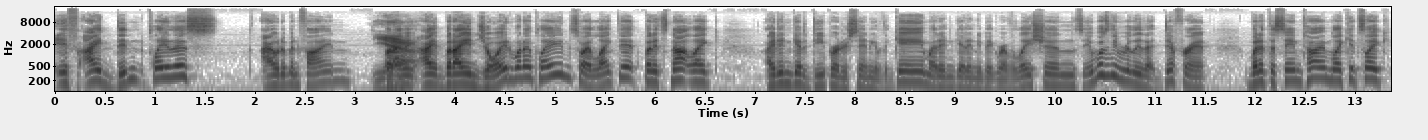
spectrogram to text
if I didn't play this, I would have been fine. Yeah. But I I but I enjoyed what I played, so I liked it. But it's not like I didn't get a deeper understanding of the game. I didn't get any big revelations. It wasn't even really that different. But at the same time, like it's like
